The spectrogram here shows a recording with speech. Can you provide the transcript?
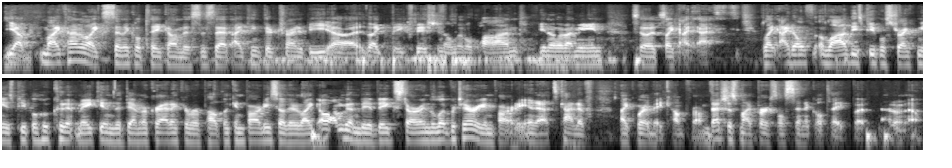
Yeah, my kind of like cynical take on this is that I think they're trying to be uh, like big fish in a little pond. You know what I mean? So it's like I, I like I don't. A lot of these people strike me as people who couldn't make it in the Democratic or Republican Party, so they're like, oh, I'm going to be a big star in the Libertarian Party, and that's kind of like where they come from. That's just my personal cynical take, but I don't know.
